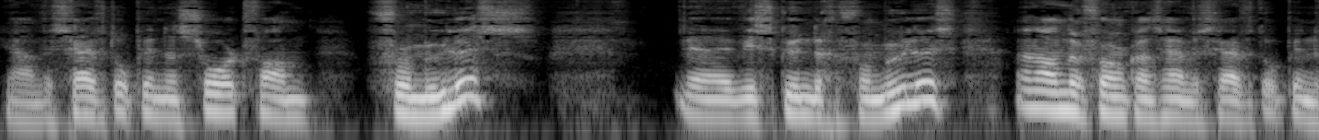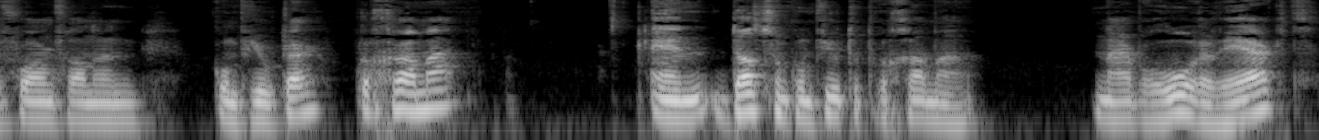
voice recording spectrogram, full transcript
ja, we schrijven het op in een soort van formules, eh, wiskundige formules. Een andere vorm kan zijn, we schrijven het op in de vorm van een computerprogramma. En dat zo'n computerprogramma naar behoren werkt,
